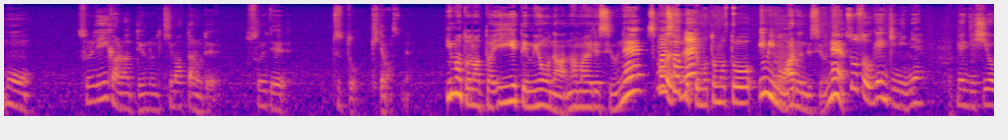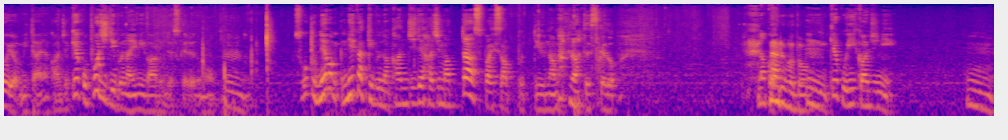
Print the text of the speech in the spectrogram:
もうそれでいいかなっていうので決まったのでそれでずっと来てますね。今となったら言い得て妙な名前ですよね。スパイスアップってもともと意味もあるんですよね、そうそう元気にね元気にしようよみたいな感じで結構ポジティブな意味があるんですけれども、うん、すごくネガティブな感じで始まったスパイスアップっていう名前なんですけどなんかなるほど、うん、結構いい感じに、うん、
